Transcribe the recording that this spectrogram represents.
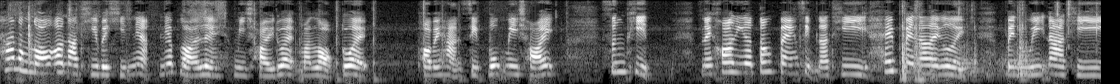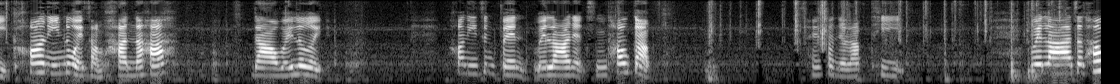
ถ้าน้องๆเอานาทีไปคิดเนี่ยเรียบร้อยเลย มีช้อยด้วย มาหลอกด้วย พอไปหารสิบปุ๊บมีช้อย ซึ่งผิด ในข้อนี้เราต้องแปลง10นาทีให้เป็นอะไรเอ่ย เป็นวินาที ข้อนี้หน่วยสำคัญนะคะ ดาวไว้เลย ข้อนี้จึงเป็นเวลาเนี่ยจึงเท่ากับ ใช้สัญลักษณ์ที เวลาจะเท่า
